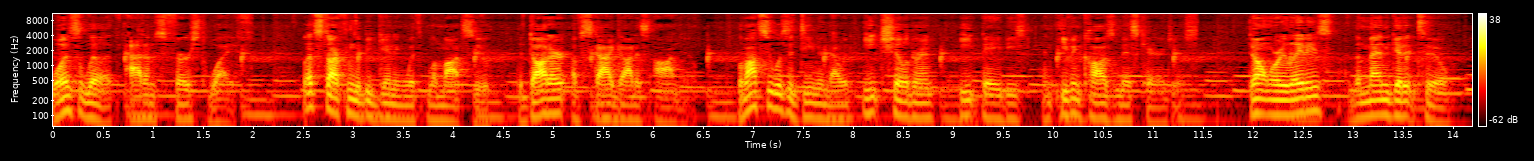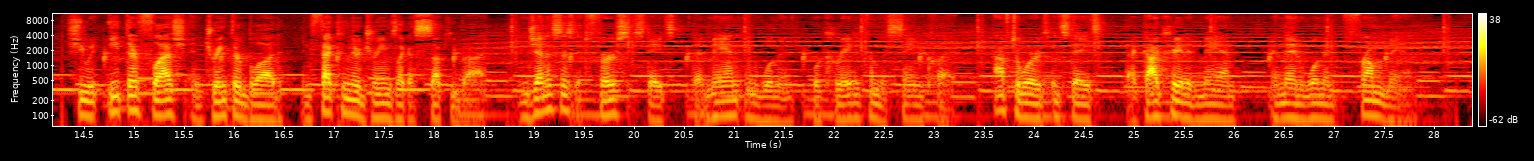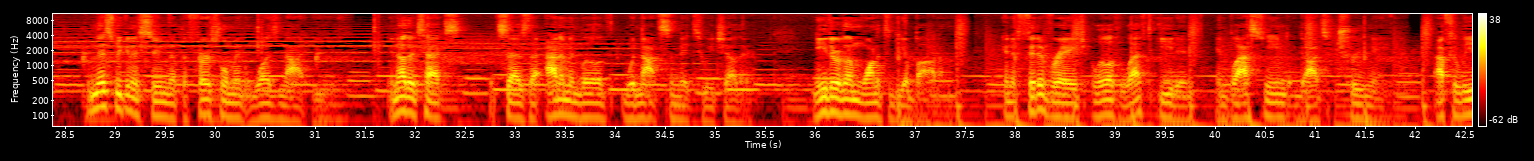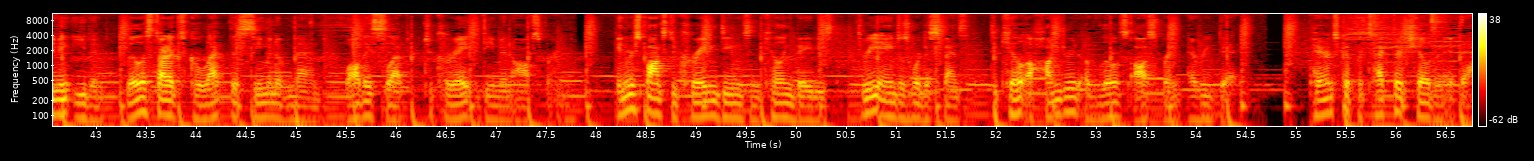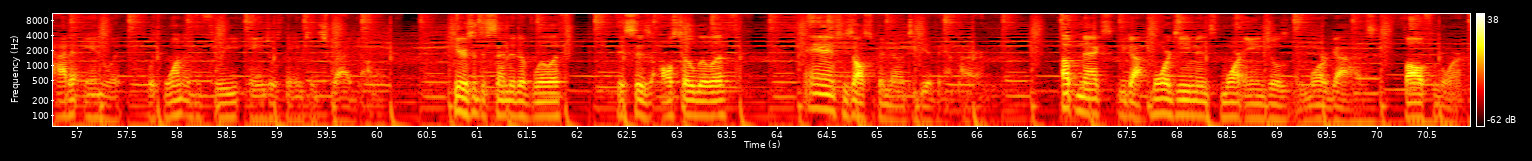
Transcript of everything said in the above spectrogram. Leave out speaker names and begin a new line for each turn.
Was Lilith Adam's first wife? Let's start from the beginning with Lamashtu, the daughter of sky goddess Anu. Lamashtu was a demon that would eat children, eat babies, and even cause miscarriages. Don't worry, ladies, the men get it too. She would eat their flesh and drink their blood, infecting their dreams like a succubi. In Genesis, it first states that man and woman were created from the same clay. Afterwards, it states that God created man and then woman from man. From this, we can assume that the first woman was not Eve. In other texts, it says that Adam and Lilith would not submit to each other. Neither of them wanted to be a bottom. In a fit of rage, Lilith left Eden and blasphemed God's true name. After leaving Eden, Lilith started to collect the semen of men while they slept to create demon offspring. In response to creating demons and killing babies, three angels were dispensed to kill a hundred of Lilith's offspring every day. Parents could protect their children if they had an amulet with one of the three angels' names inscribed on it. Here's a descendant of Lilith. This is also Lilith, and she's also been known to be a vampire. Up next, you got more demons, more angels, and more gods. Follow for more.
